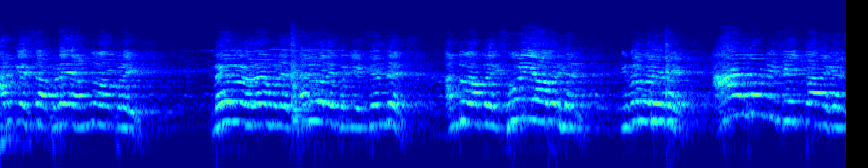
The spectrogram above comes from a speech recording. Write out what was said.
ஆர்கெஸ்ட்ரா பிள்ளையர் அன்பு மாப்பிளை மேலும் நடைமுறை சருவலை பள்ளியை சேர்ந்து அன்பு மாப்பிளை சூர்யா அவர்கள் இவர்களது ஆர்வம் இசைப்பார்கள்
